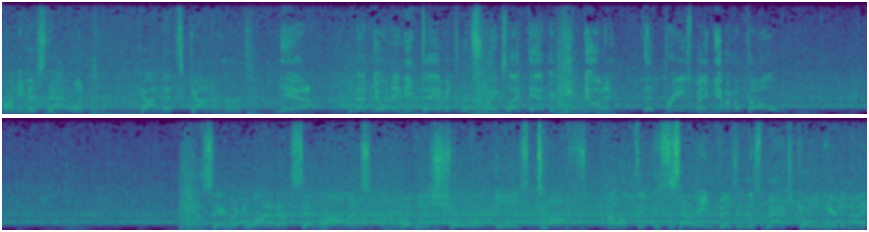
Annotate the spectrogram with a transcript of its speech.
Oh, and he missed that one. God, that's gotta hurt. Yeah, you're not doing any damage with swings like that, but keep doing it. The breeze may give him a cold. Say what you want about Seth Rollins, but he sure is tough. I don't think this is how he envisioned this match going here tonight.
